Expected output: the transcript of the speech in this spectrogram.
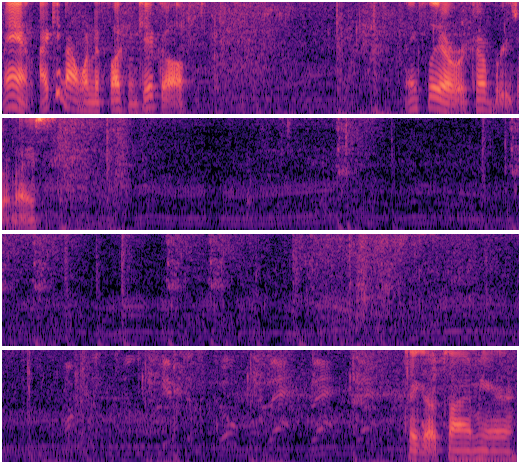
Man, I cannot win a fucking kickoff. Thankfully our recoveries are nice. Take our time here.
